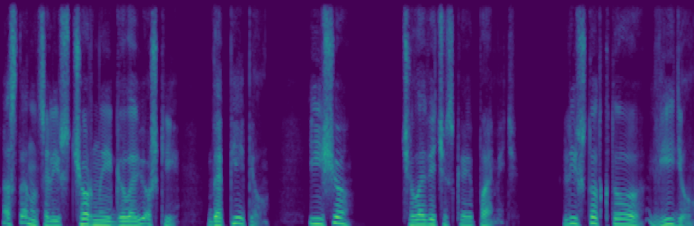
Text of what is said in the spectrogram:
останутся лишь черные головешки да пепел, и еще человеческая память. Лишь тот, кто видел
